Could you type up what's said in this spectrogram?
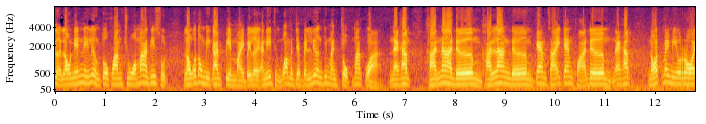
เกิดเราเน้นในเรื่องตัวความชัวร์มากที่สุด เราก็ต้องมีการเปลี่ยนใหม่ไปเลย อันนี้ถือว่ามันจะเป็นเรื่องที่มันจบมากกว่านะครับ คานหน้าเดิม คานล่างเดิม แก้มซ้ายแก้มขวาเดิมนะครับน็อตไม่มีรอย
